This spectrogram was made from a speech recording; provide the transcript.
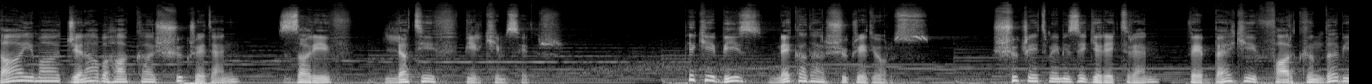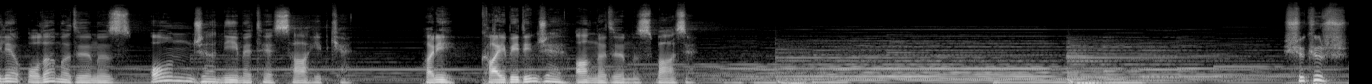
daima Cenab-ı Hakk'a şükreden, zarif, latif bir kimsedir. Peki biz ne kadar şükrediyoruz? Şükretmemizi gerektiren ve belki farkında bile olamadığımız onca nimete sahipken, hani kaybedince anladığımız bazen. Şükür,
